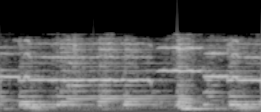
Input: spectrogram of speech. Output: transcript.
Thank you.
